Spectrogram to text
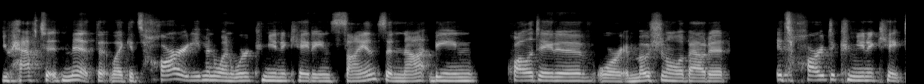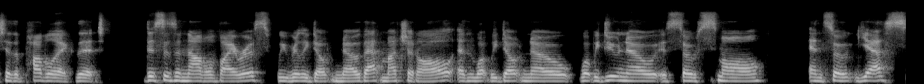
you have to admit that like it's hard even when we're communicating science and not being qualitative or emotional about it it's hard to communicate to the public that this is a novel virus. We really don't know that much at all. And what we don't know what we do know is so small. And so yes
